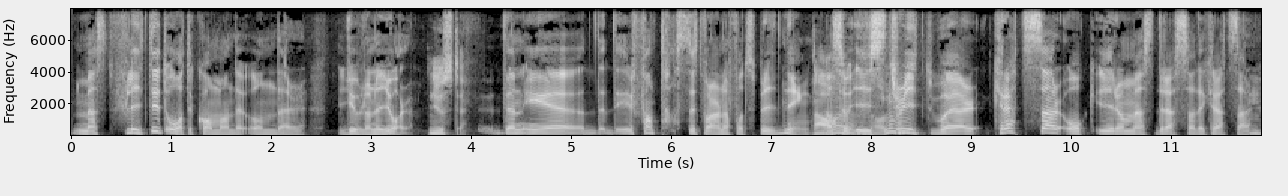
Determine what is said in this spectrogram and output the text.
mest flitigt återkommande under jul och nyår. Just det. Den är, det är fantastiskt vad den har fått spridning. Ja, alltså i streetwear-kretsar och i de mest dressade kretsar. Mm.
